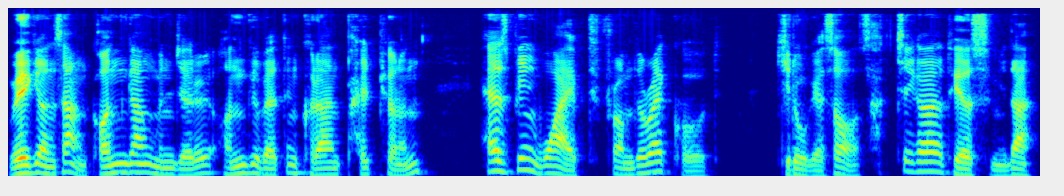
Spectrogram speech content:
외견상 건강 문제를 언급했던 그러한 발표는 has been wiped from the record. 기록에서 삭제가 되었습니다.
